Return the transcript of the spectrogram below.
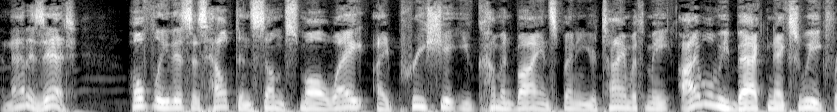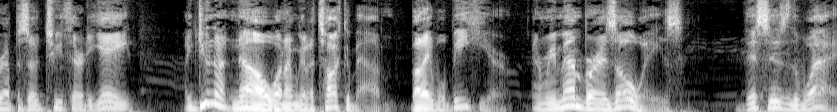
And that is it. Hopefully this has helped in some small way. I appreciate you coming by and spending your time with me. I will be back next week for episode 238. I do not know what I'm going to talk about, but I will be here. And remember, as always, this is the way.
